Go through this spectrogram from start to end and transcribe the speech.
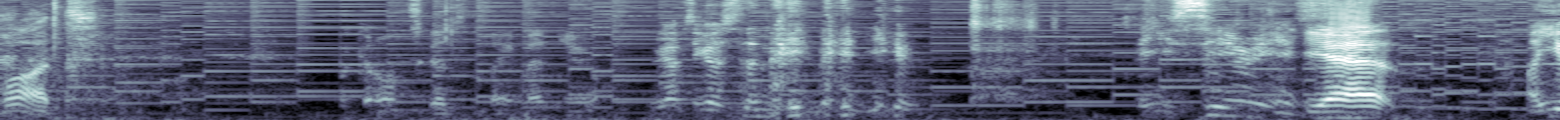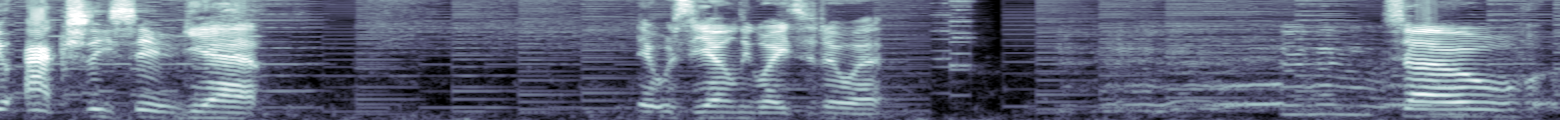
What? We're gonna have to go to the main menu. We have to go to the main menu. Are you serious? Yeah, Are you actually serious? yeah. It was the only way to do it. So,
